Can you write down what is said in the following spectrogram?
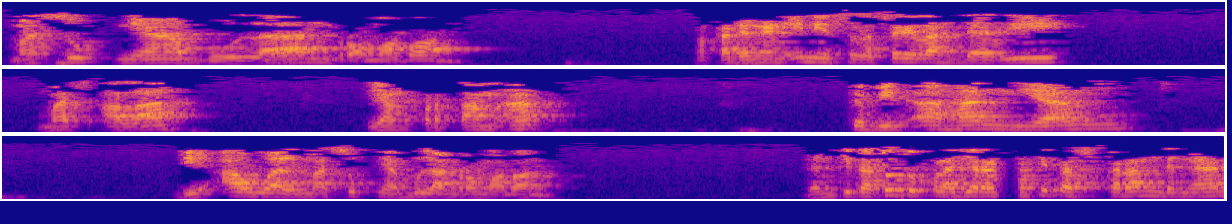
masuknya bulan Ramadan. Maka dengan ini selesailah dari masalah yang pertama kebid'ahan yang di awal masuknya bulan Ramadan. Dan kita tutup pelajaran kita sekarang dengan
